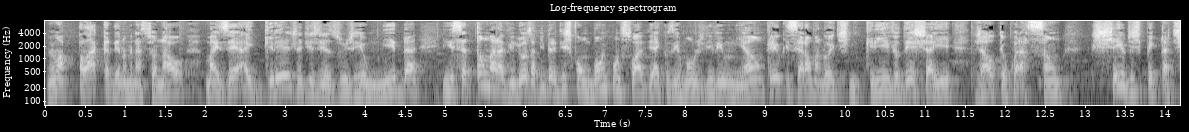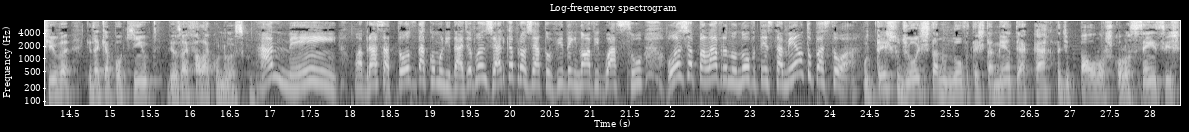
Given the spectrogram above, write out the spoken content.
Não é uma placa denominacional, mas é a igreja de Jesus reunida e isso é tão maravilhoso. A Bíblia diz quão bom e quão suave é que os irmãos vivem em união. Creio que será uma noite incrível. Deixa aí já o teu coração cheio de expectativa que daqui a pouquinho Deus vai falar conosco. Amém. Um abraço a todos da comunidade evangélica Projeto Vida em Nova Iguaçu. Hoje a palavra no Novo Testamento, pastor. O texto de hoje está no Novo Testamento, é a carta de Paulo aos Colossenses,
